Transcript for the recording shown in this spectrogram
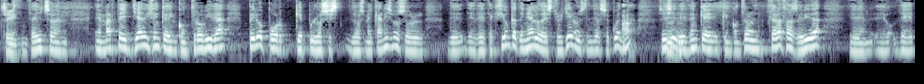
Sí. el 78 en, en Marte, ya dicen que encontró vida, pero porque los, los mecanismos de, de detección que tenían lo destruyeron sin darse cuenta. Ah. Sí, sí, dicen que, que encontraron trazas de vida en, eh, de,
